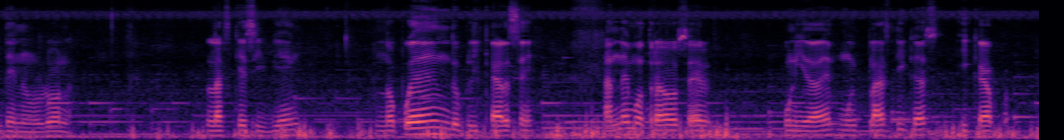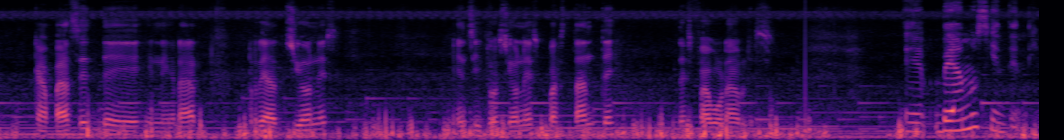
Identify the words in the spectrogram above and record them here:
de neuronas, las que si bien no pueden duplicarse, han demostrado ser unidades muy plásticas y capaces de generar reacciones en situaciones bastante desfavorables. Eh, veamos si entendí.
